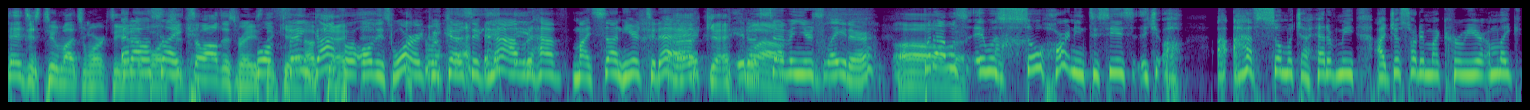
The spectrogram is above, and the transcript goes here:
it's just too much work to get and an I was abortion, like, so I'll just raise well, the kid. thank God for all this work because if not, I would have my son here today. Okay, you know, wow. seven years later. Oh, but I was, it was so heartening to see. Oh, I have so much ahead of me. I just started my career. I'm like,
